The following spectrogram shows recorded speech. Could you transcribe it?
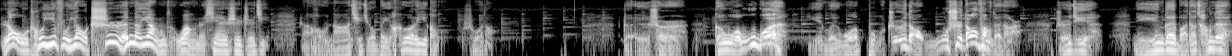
露出一副要吃人的样子，望着仙师之际，然后拿起酒杯喝了一口，说道：“这事儿跟我无关，因为我不知道武士刀放在哪儿。直纪，你应该把它藏在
